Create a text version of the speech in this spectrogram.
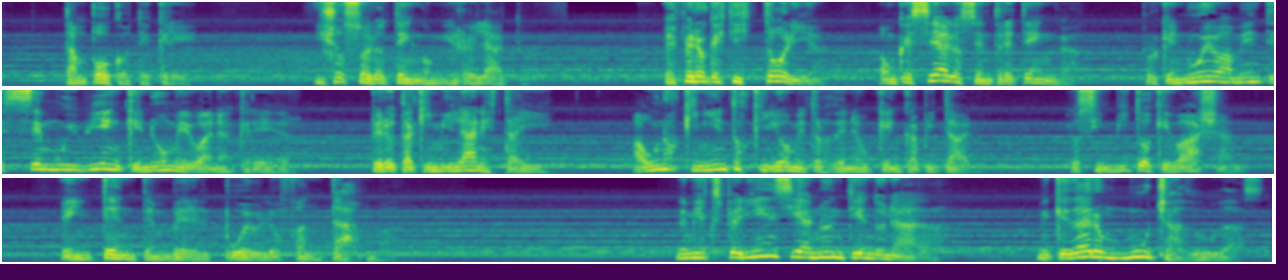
tampoco te cree. Y yo solo tengo mi relato. Espero que esta historia, aunque sea los entretenga, porque nuevamente sé muy bien que no me van a creer. Pero Taquimilán está ahí, a unos 500 kilómetros de Neuquén capital. Los invito a que vayan e intenten ver el pueblo fantasma. De mi experiencia no entiendo nada. Me quedaron muchas dudas,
